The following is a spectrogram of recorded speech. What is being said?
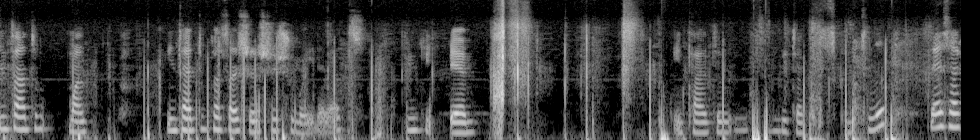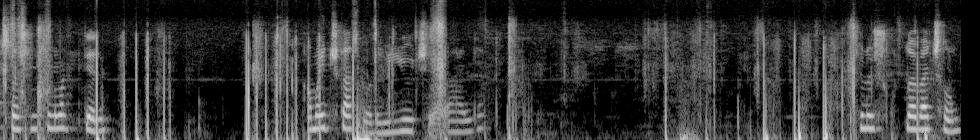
internetim var. İnternetim kasar şaşırmayın evet. Çünkü e, internetim bir tek sıkıntılı. Neyse arkadaşlar şimdi şuna bak gidelim. Ama hiç kasmadı video için herhalde. Şöyle şu kutuları açalım.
